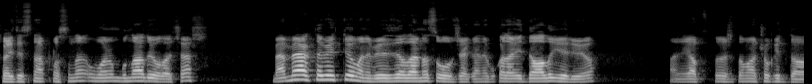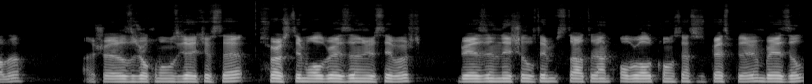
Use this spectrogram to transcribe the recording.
kalitesinin artmasına umarım bunlar da yol açar. Ben merakla bekliyorum hani Brezilyalılar nasıl olacak hani bu kadar iddialı geliyor. Hani yaptıkları açıklamalar çok iddialı. Yani şöyle hızlıca okumamız gerekirse First Team All Brazilian Receiver Brazilian National Team Starter and Overall Consensus Best Player in Brazil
